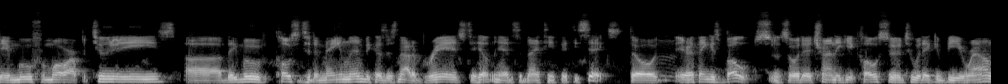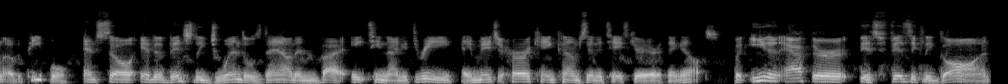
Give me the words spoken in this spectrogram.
They move for more opportunities. Uh, they move closer to the mainland because it's not a bridge to Hilton Head until 1956. So mm. everything is boats. And so they're trying to get closer to where they can be around other people. And so it eventually dwindles down. And by 1893, a major hurricane comes in and takes care of everything else. But even after it's physically gone,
